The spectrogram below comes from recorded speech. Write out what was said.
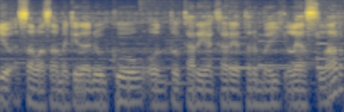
Yuk sama-sama kita dukung untuk karya-karya terbaik Leslar.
